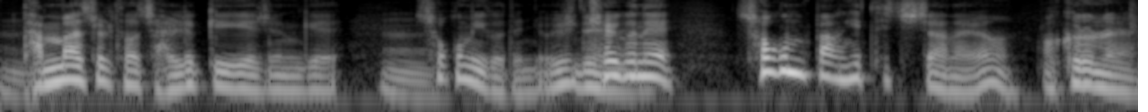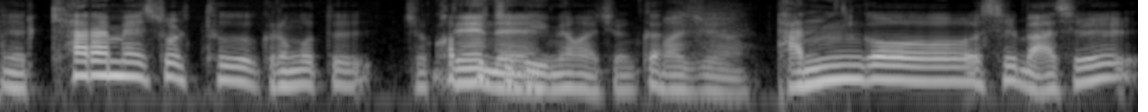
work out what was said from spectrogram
음. 단맛을 더 잘 느끼게 해주는 게 음. 소금이거든요. 요즘 네네. 최근에 소금빵 히트치잖아요. 아 그러네. 예, 캐러멜 솔트 그런 것도 저 커피집이 네네. 유명하죠. 그러니까 맞아요. 단 것을 맛을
